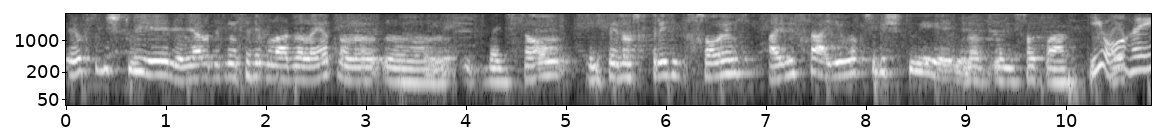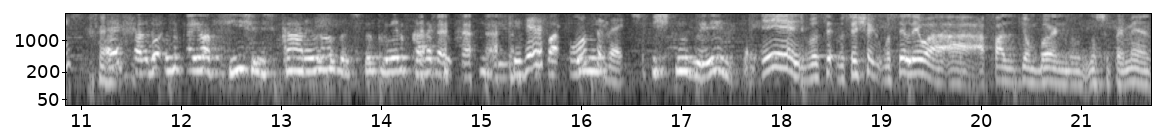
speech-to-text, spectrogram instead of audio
eu que substituí ele. Ele era o desenhista regular do Electron no, no, da edição. Ele fez acho que três edições. Aí ele saiu, eu que substituí ele na, na edição 4. Que honra, hein? É, cara, depois eu caiu a ficha e disse: caramba, esse foi o primeiro cara que eu que responsa, velho. Substituindo ele, cara. E você, você, chegou, você leu a, a, a fase de John Byrne no, no Superman?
